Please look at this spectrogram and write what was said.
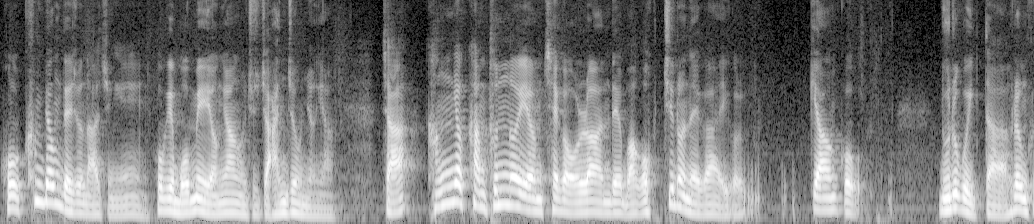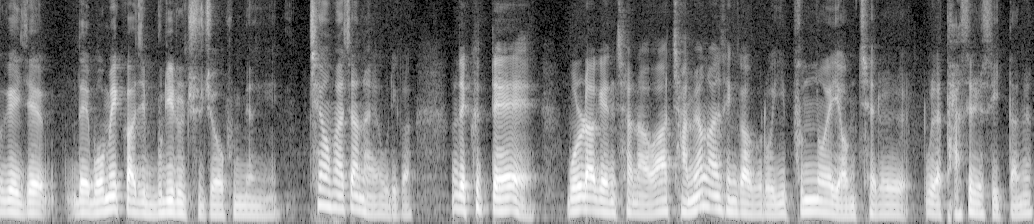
그거 큰병 되죠 나중에. 그게 몸에 영향을 주죠. 안 좋은 영향. 자, 강력한 분노의 염체가 올라왔는데 막 억지로 내가 이걸 껴안고 누르고 있다. 그럼 그게 이제 내 몸에까지 무리를 주죠, 분명히. 체험하잖아요, 우리가. 근데 그때 몰라 괜찮아와 자명한 생각으로 이 분노의 염체를 우리가 다스릴 수 있다면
